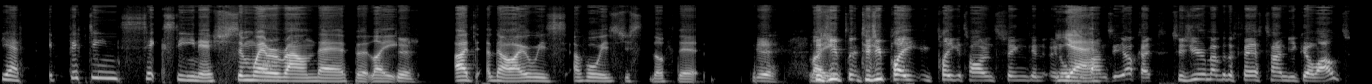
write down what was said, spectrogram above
yeah, 15, 16-ish, somewhere around there. But like, Yeah. I no, I always I've always just loved it. yeah. Like- did you did you play play guitar and sing in, in all Yeah. the bands? Yeah, Okay. So do you remember the first time you go out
